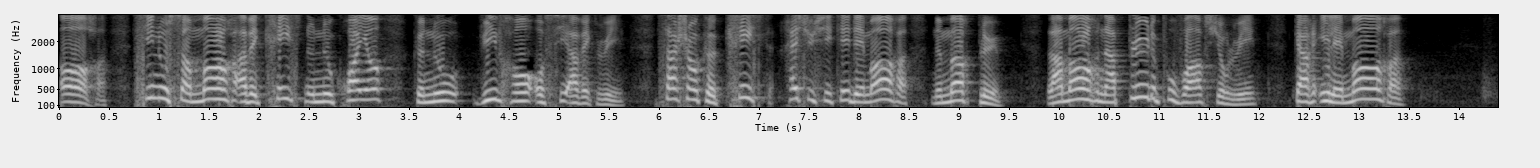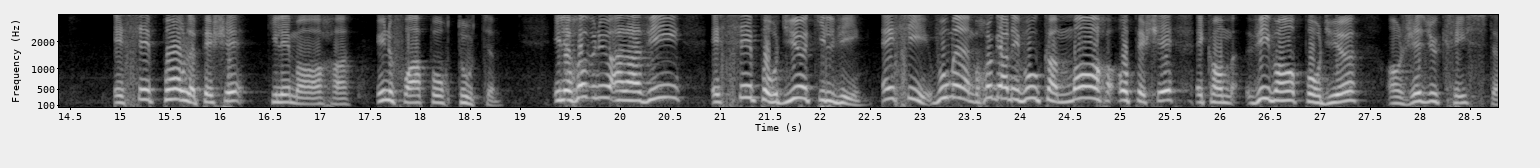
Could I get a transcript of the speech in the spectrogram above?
Or, si nous sommes morts avec Christ, nous nous croyons que nous vivrons aussi avec lui, sachant que Christ, ressuscité des morts, ne meurt plus. La mort n'a plus de pouvoir sur lui, car il est mort, et c'est pour le péché qu'il est mort, une fois pour toutes. Il est revenu à la vie, et c'est pour Dieu qu'il vit. Ainsi, vous-même, regardez-vous comme mort au péché et comme vivant pour Dieu en Jésus-Christ,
